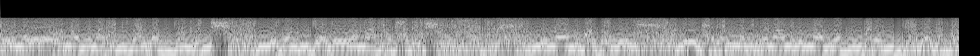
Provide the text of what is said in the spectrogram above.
kelimeleri okumadığım aklıma geldi. Unutmuş. Şimdi unutmuş o doğru ona akıl sokmuş İmam Kutubi Medik'te Muhammed İbn Abdullah'ın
